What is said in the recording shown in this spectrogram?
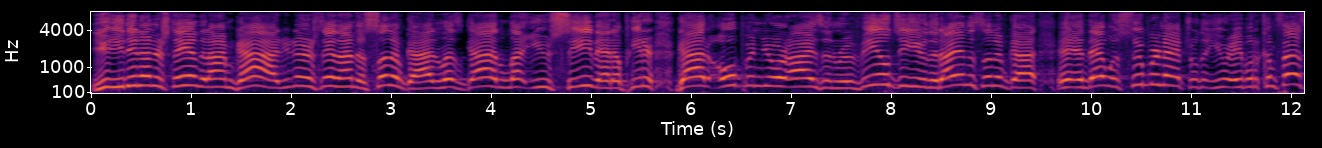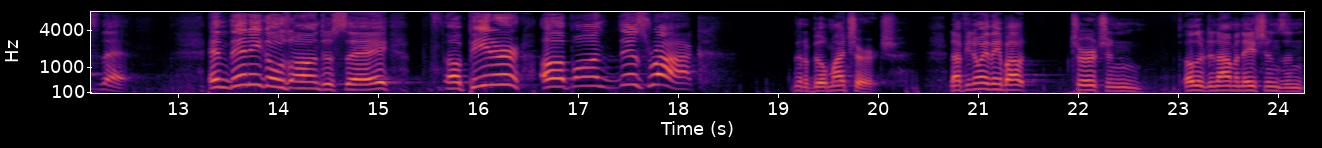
You, you didn't understand that I'm God. You didn't understand that I'm the Son of God unless God let you see that. Oh, Peter, God opened your eyes and revealed to you that I am the Son of God, and that was supernatural that you were able to confess that. And then he goes on to say, uh, Peter, upon this rock, I'm going to build my church. Now, if you know anything about church and other denominations and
